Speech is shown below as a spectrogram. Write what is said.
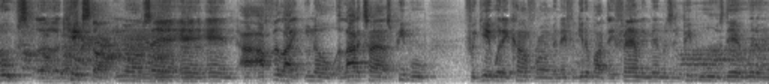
boost, a, a kickstart. You know what I'm saying? And and I, I feel like you know a lot of times people forget where they come from and they forget about their family members and people who was there with them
